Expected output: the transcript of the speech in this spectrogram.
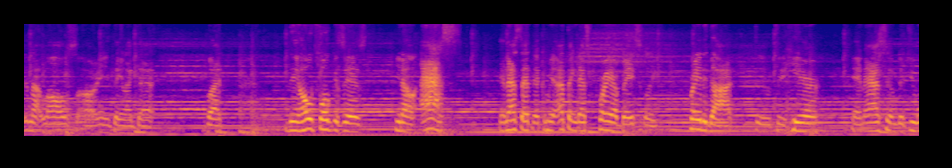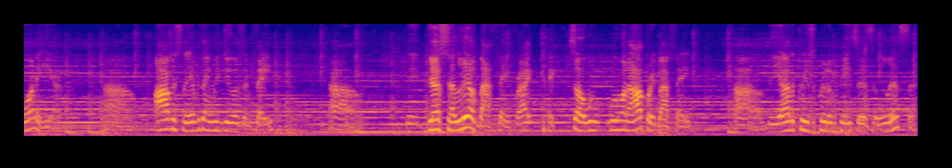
they're not laws or anything like that. But the whole focus is, you know, ask. And that's at the community. I think that's prayer basically. Pray to God to, to hear and ask him that you want to hear. Uh, obviously everything we do is in faith. Uh, just to live by faith, right? so we, we want to operate by faith. Uh, the other critical piece is to listen.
